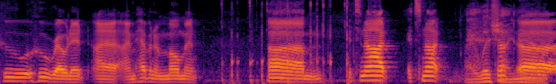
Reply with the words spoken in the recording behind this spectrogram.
who who wrote it I, i'm having a moment um, it's not it's not I wish it's I not, knew. uh,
